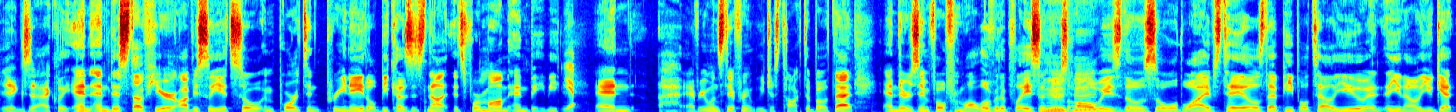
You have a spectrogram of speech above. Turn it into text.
Exactly. And and this stuff here, obviously it's so important prenatal because it's not it's for mom and baby. Yeah. And uh, everyone's different. We just talked about that. And there's info from all over the place and Mm-hmm. there's always those old wives tales that people tell you and you know, you get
